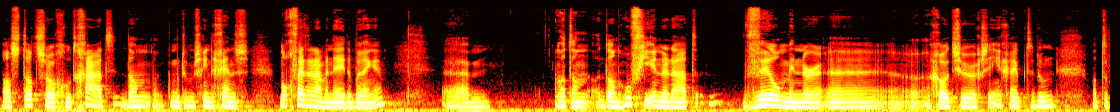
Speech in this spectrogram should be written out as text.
als dat zo goed gaat, dan moeten we misschien de grens nog verder naar beneden brengen. Ehm, want dan, dan hoef je inderdaad veel minder eh, een grote chirurgische ingreep te doen. Want het,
